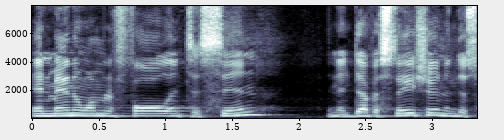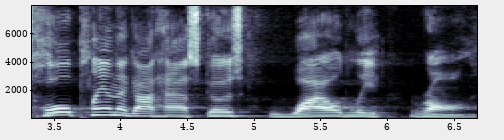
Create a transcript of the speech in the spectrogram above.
and man and woman fall into sin and in devastation, and this whole plan that God has goes wildly wrong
